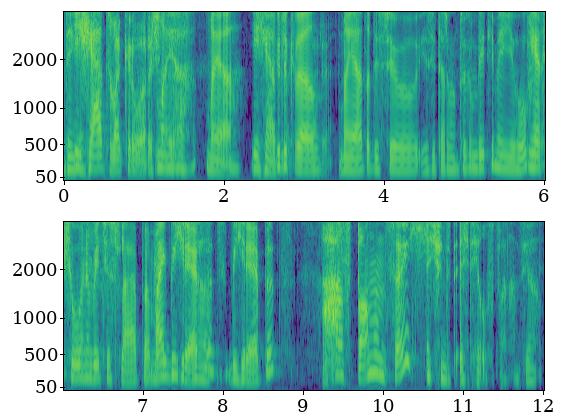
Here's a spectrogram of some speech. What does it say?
je gaat wakker worden. Maar ja, maar ja. Je gaat Tuurlijk wel. Maar ja, dat is zo, je zit daar dan toch een beetje mee in je hoofd. Je gaat gewoon een beetje slapen. Maar ik begrijp het, ik begrijp het. Ah, spannend zeg. Ik vind het echt heel spannend, ja, dat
